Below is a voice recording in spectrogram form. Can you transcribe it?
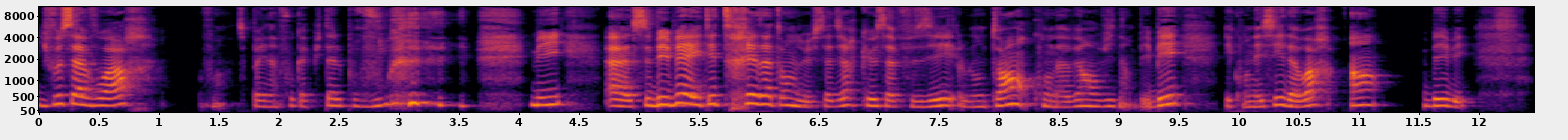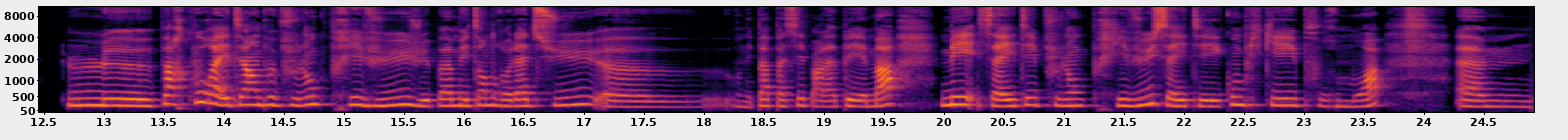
Il faut savoir, enfin c'est pas une info capitale pour vous, mais euh, ce bébé a été très attendu, c'est-à-dire que ça faisait longtemps qu'on avait envie d'un bébé et qu'on essayait d'avoir un bébé. Le parcours a été un peu plus long que prévu, je vais pas m'étendre là-dessus. Euh, on n'est pas passé par la PMA, mais ça a été plus long que prévu, ça a été compliqué pour moi. Euh,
